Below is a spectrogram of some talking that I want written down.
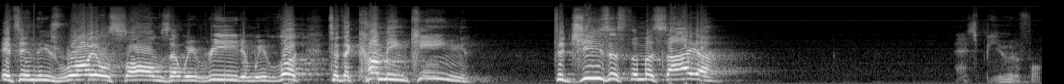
It's in these royal psalms that we read and we look to the coming king, to Jesus the Messiah. It's beautiful.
